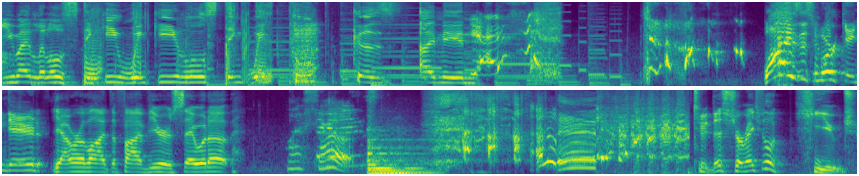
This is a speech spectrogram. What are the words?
you my little stinky winky little stink wink poop? Because, I mean. Yes. Why is this working, dude? Yeah, we're alive to five years. Say what up. What's up? Dude, this shirt makes me look huge.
